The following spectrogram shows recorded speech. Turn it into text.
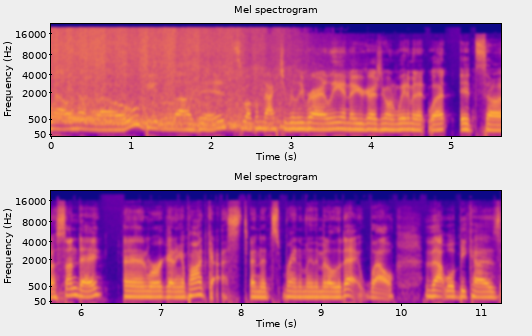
Well, hello, beloveds. Welcome back to Really Riley. I know you guys are going, wait a minute, what? It's uh, Sunday and we're getting a podcast and it's randomly in the middle of the day. Well, that will because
